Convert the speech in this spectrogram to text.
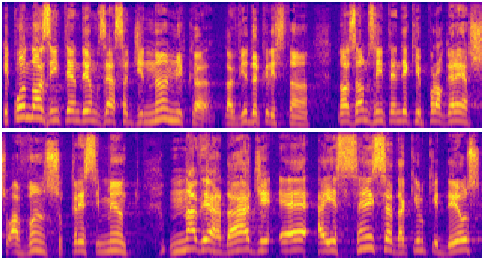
E quando nós entendemos essa dinâmica da vida cristã, nós vamos entender que progresso, avanço, crescimento, na verdade é a essência daquilo que Deus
